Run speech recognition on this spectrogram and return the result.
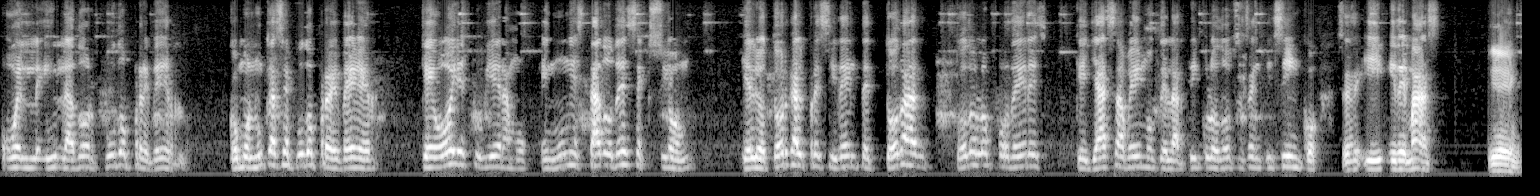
o el legislador pudo preverlo, como nunca se pudo prever que hoy estuviéramos en un estado de excepción que le otorga al presidente toda, todos los poderes que ya sabemos del artículo 265 y, y demás. Bien.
